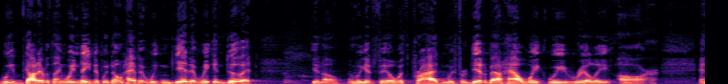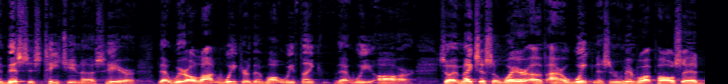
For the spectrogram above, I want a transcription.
we've got everything we need, and if we don't have it, we can get it, we can do it, you know. And we get filled with pride, and we forget about how weak we really are. And this is teaching us here that we're a lot weaker than what we think that we are. So it makes us aware of our weakness. And remember what Paul said?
